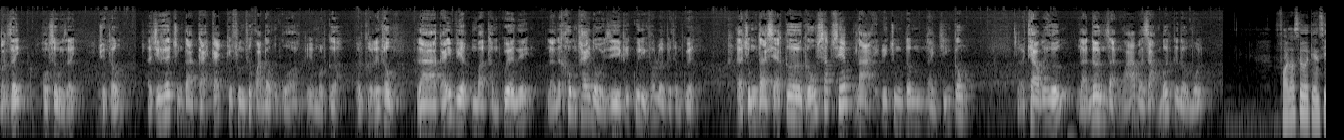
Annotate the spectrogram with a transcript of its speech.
bằng giấy, hồ sơ bằng giấy truyền thống. Là trước hết chúng ta cải cách cái phương thức hoạt động của cái một cửa, một cửa liên thông là cái việc mà thẩm quyền ấy là nó không thay đổi gì cái quy định pháp luật về thẩm quyền là chúng ta sẽ cơ cấu sắp xếp lại cái trung tâm hành chính công ờ, theo cái hướng là đơn giản hóa và giảm bớt cái đầu mối. Phó giáo sư tiến sĩ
